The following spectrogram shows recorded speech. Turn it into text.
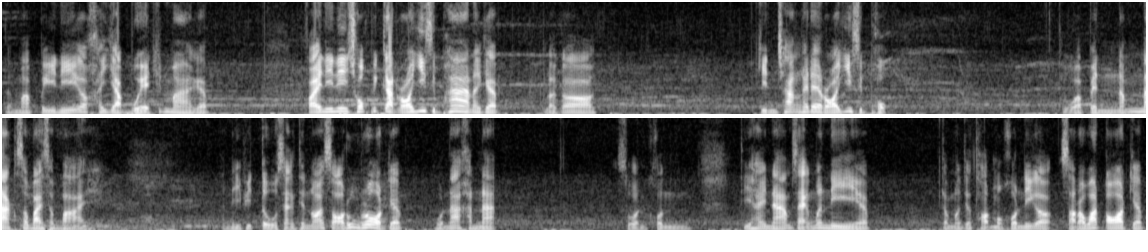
แต่มาปีนี้ก็ขยับเวทขึ้นมาครับ ไฟนี้นี่ชกพิกัด 125 นะครับ แล้วก็ กินช่างให้ได้ 126 ถือว่าเป็นน้ำหนักสบายๆ อันนี้พี่ตู่แสงเทียนน้อยสอรุ่งโรจน์ครับหัวหน้าคณะ ส่วนคนที่ให้น้ำแสงมณีครับกำลังจะถอดมงคลนี่ก็สารวัตรออสครับ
